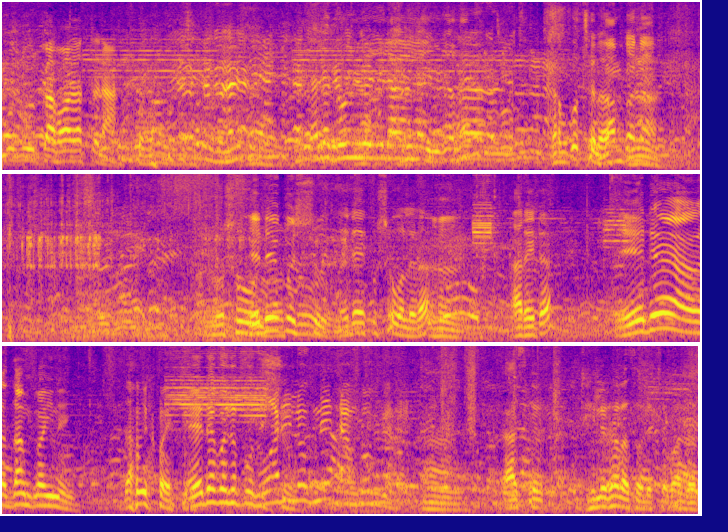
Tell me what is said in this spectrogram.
প্রচুর যাচ্ছে না। দাম করছে না? এটা। একুশশো। এটা একুশশো বলে না? আর এটা? এটা দাম কই নেই? দামি কয়? এটা কইছে পঁচিশশো? হ্যাঁ আজকে ঢিলে ঢালা চলেছে বাজার।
